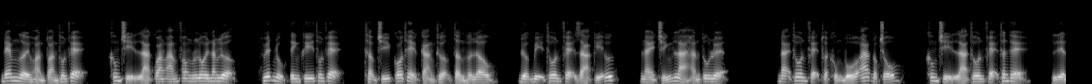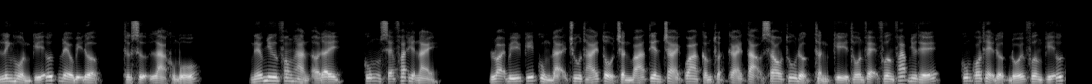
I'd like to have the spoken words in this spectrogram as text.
đem người hoàn toàn thôn vệ không chỉ là quang ám phong lôi năng lượng, huyết nhục tinh khí thôn vệ thậm chí có thể càng thượng tầng hơn lâu, được bị thôn vệ giả ký ức, này chính là hắn tu luyện đại thôn phệ thuật khủng bố ác độc chỗ, không chỉ là thôn phệ thân thể, liền linh hồn ký ức đều bị được, thực sự là khủng bố. Nếu như phong hàn ở đây, cũng sẽ phát hiện này. Loại bí kỹ cùng đại chu thái tổ trần bá tiên trải qua cấm thuật cải tạo sau thu được thần kỳ thôn vệ phương pháp như thế, cũng có thể được đối phương ký ức.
